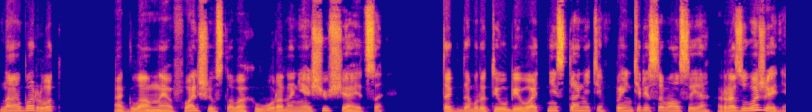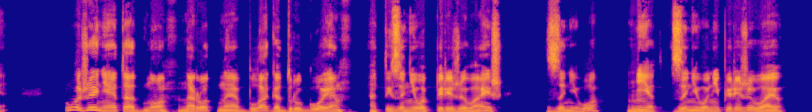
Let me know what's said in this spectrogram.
наоборот. А главное, фальши в словах ворона не ощущается. «Тогда, может, и убивать не станете?» – поинтересовался я. «Раз уважение». «Уважение – это одно, народное благо – другое. А ты за него переживаешь?» «За него? Нет, за него не переживаю.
